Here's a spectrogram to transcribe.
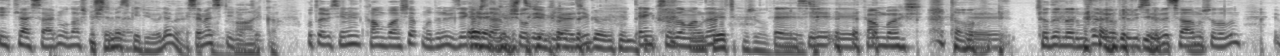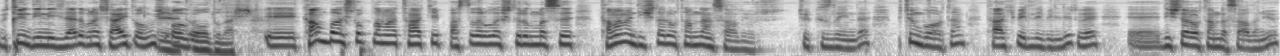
ihtiyaç sahibine ulaşmıştır. SMS der. geliyor öyle mi? SMS geliyor. Harika. Bu tabii senin kan bağış yapmadığını bize Evet, göstermiş gördüm, oluyor Bilal'cim. En kısa zamanda Ortaya çıkmış oldu. e, seni e, kan bağış tamam. e, çadırlarımıza ve otobüslerimize çağırmış olalım. E, Bütün dinleyiciler de buna şahit olmuş evet, oldu. oldular. E, kan bağış toplama, takip, hastalara ulaştırılması tamamen dijital ortamdan sağlıyoruz. Türk Kızılayı'nda bütün bu ortam takip edilebilir ve e, dijital ortamda sağlanıyor.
